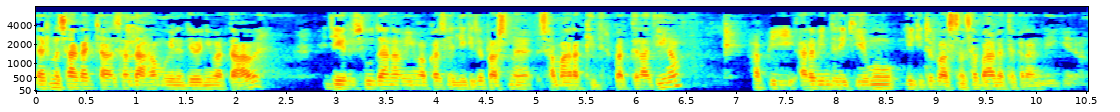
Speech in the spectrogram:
ධර්ම සාකච්ඡාව සඳහා හමු වෙන දෙවෙනි වතාව. ඉතින් සූදානම් වීමක් වශයෙන් ලිඛිත ප්‍රශ්න සමහරක් ඉදිරිපත් කරලා තියෙනවා. අපි අරවින්දට කියමු ලිඛිත ප්‍රශ්න සභාගත කරන්නයි කියලා.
